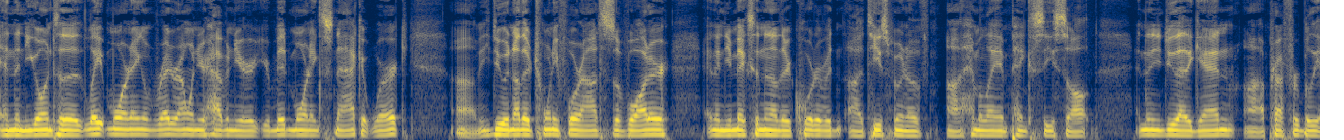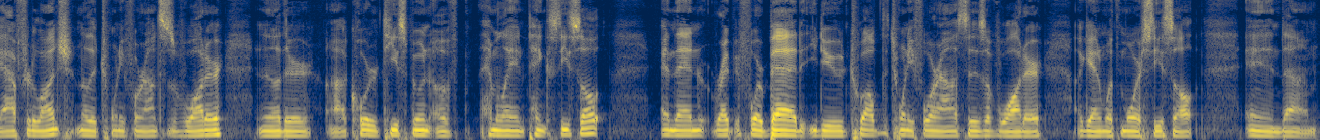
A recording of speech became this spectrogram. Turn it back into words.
and then you go into the late morning, right around when you're having your your mid morning snack at work. Um, you do another 24 ounces of water, and then you mix in another quarter of a teaspoon of uh, Himalayan pink sea salt. And then you do that again, uh, preferably after lunch, another 24 ounces of water, and another uh, quarter teaspoon of Himalayan pink sea salt. And then right before bed, you do 12 to 24 ounces of water, again with more sea salt. And um,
